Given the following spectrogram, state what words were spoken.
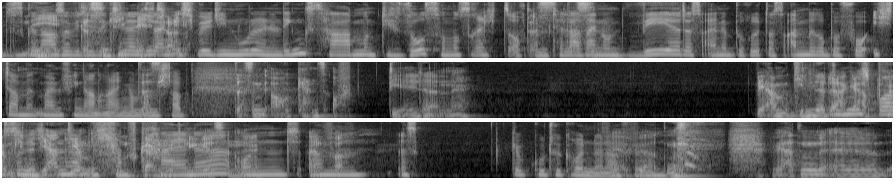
Das ist nee, genauso wie diese Kinder, die, die sagen, ich will die Nudeln links haben und die Soße muss rechts auf das, dem Teller sein und wehe, das eine berührt das andere, bevor ich da mit meinen Fingern reingemanscht habe. Das sind auch ganz oft die Eltern, ne? Wir haben Kinder da gehabt, wir haben Kinder, die haben, die haben Fünfgang mitgegessen. Ne? Und ähm, es gibt gute Gründe dafür. Wir, wir hatten, äh,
